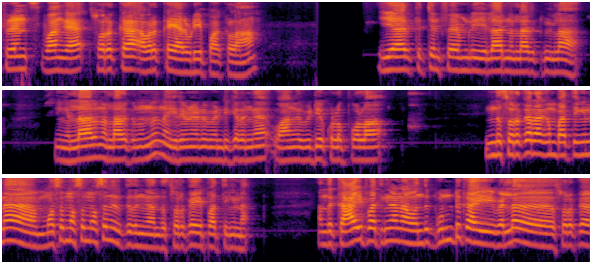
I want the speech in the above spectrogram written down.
ஃப்ரெண்ட்ஸ் வாங்க. சுரக்காய் அவரக்காய் அறுவடையை பார்க்கலாம். ஏஆர் கிச்சன் ஃபேமிலி எல்லோரும் நல்லா இருக்கீங்களா? நீங்கள் எல்லோரும் நல்லா இருக்கணும்னு நான் இறைவனிடம் வேண்டிக்கிறேங்க. வாங்க வீடியோக்குள்ளே போகலாம் இந்த சுரக்காய் ரகம் பார்த்தீங்கன்னா மொச மொச மொசன்னு இருக்குதுங்க. அந்த சுரக்காயை பார்த்தீங்கன்னா. அந்த காய் பார்த்தீங்கன்னா நான் வந்து குண்டு காய் வெள்ளை சுரக்காய்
